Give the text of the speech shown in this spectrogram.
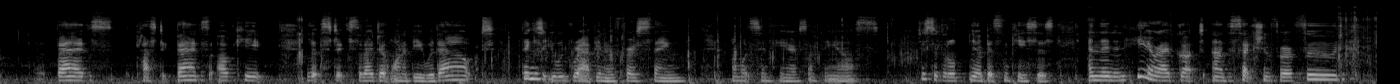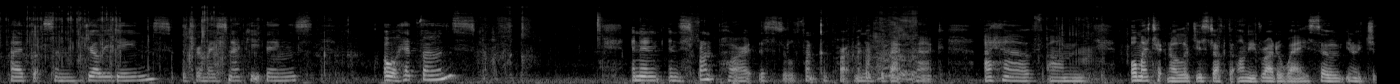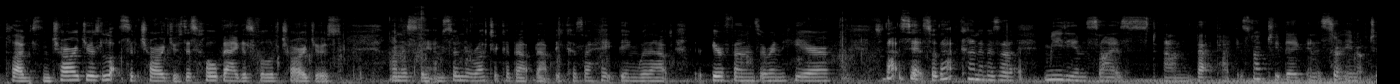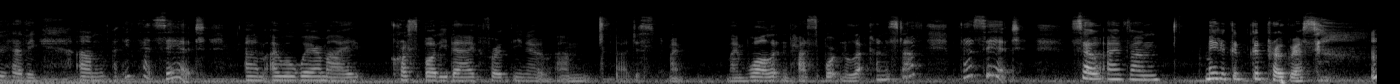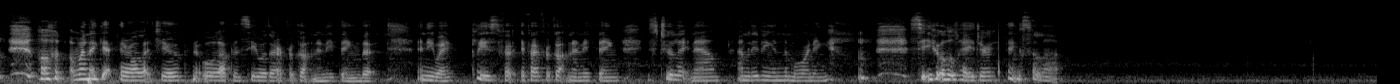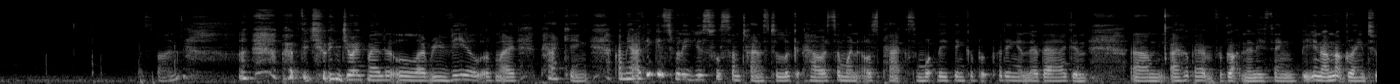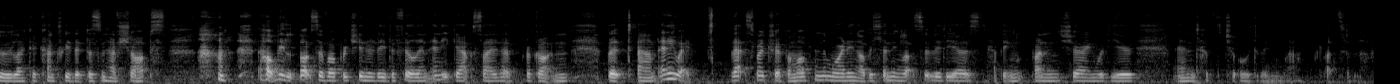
bags, plastic bags I'll keep, lipsticks that I don't want to be without, things that you would grab, you know, first thing. And what's in here? Something else just a little, you know, bits and pieces. And then in here, I've got uh, the section for food. I've got some jelly beans, which are my snacky things. Oh, headphones. And then in this front part, this little front compartment of the backpack, I have um, all my technology stuff that I'll need right away. So, you know, plugs and chargers, lots of chargers. This whole bag is full of chargers. Honestly, I'm so neurotic about that because I hate being without. Earphones are in here. So that's it. So that kind of is a medium-sized um, backpack. It's not too big and it's certainly not too heavy. Um, I think that's it. Um, I will wear my crossbody bag for, you know, um, uh, just my, my wallet and passport and all that kind of stuff. But that's it. So I've um, made a good, good progress. when I get there, I'll let you open it all up and see whether I've forgotten anything. But anyway, please, if I've forgotten anything, it's too late now. I'm leaving in the morning. see you all later. Thanks a lot. It's fun. I hope that you enjoyed my little uh, reveal of my packing. I mean, I think it's really useful sometimes to look at how someone else packs and what they think about putting in their bag. And um, I hope I haven't forgotten anything. But, you know, I'm not going to like a country that doesn't have shops. There'll be lots of opportunity to fill in any gaps I have forgotten. But um, anyway, that's my trip. I'm off in the morning. I'll be sending lots of videos, having fun sharing with you, and hope that you're all doing well. Lots of love.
